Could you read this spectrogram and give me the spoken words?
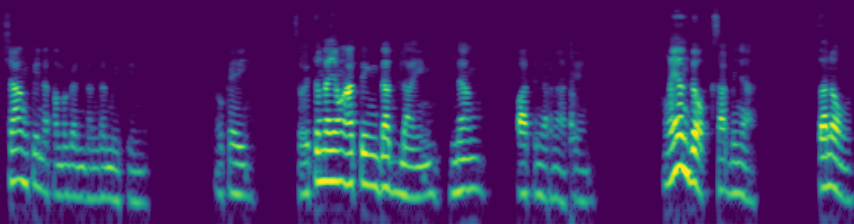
siya ang pinakamagandang gamitin. Okay? So, ito na yung ating bloodline ng patiner natin. Ngayon, Doc, sabi niya, tanong,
